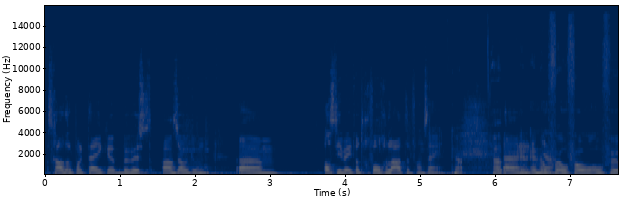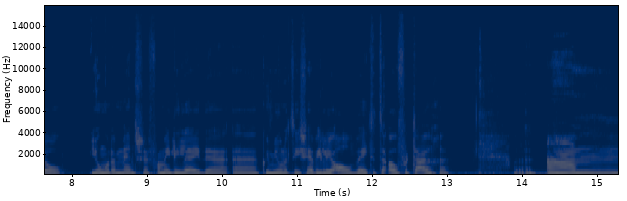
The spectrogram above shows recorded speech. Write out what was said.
schadelijke praktijken bewust aan zou doen. ehm, als die weet wat de gevolgen later van zijn. Ja. En, en ja. hoeveel, hoeveel, hoeveel jongere mensen, familieleden, eh, communities hebben jullie al weten te overtuigen? Ehm,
